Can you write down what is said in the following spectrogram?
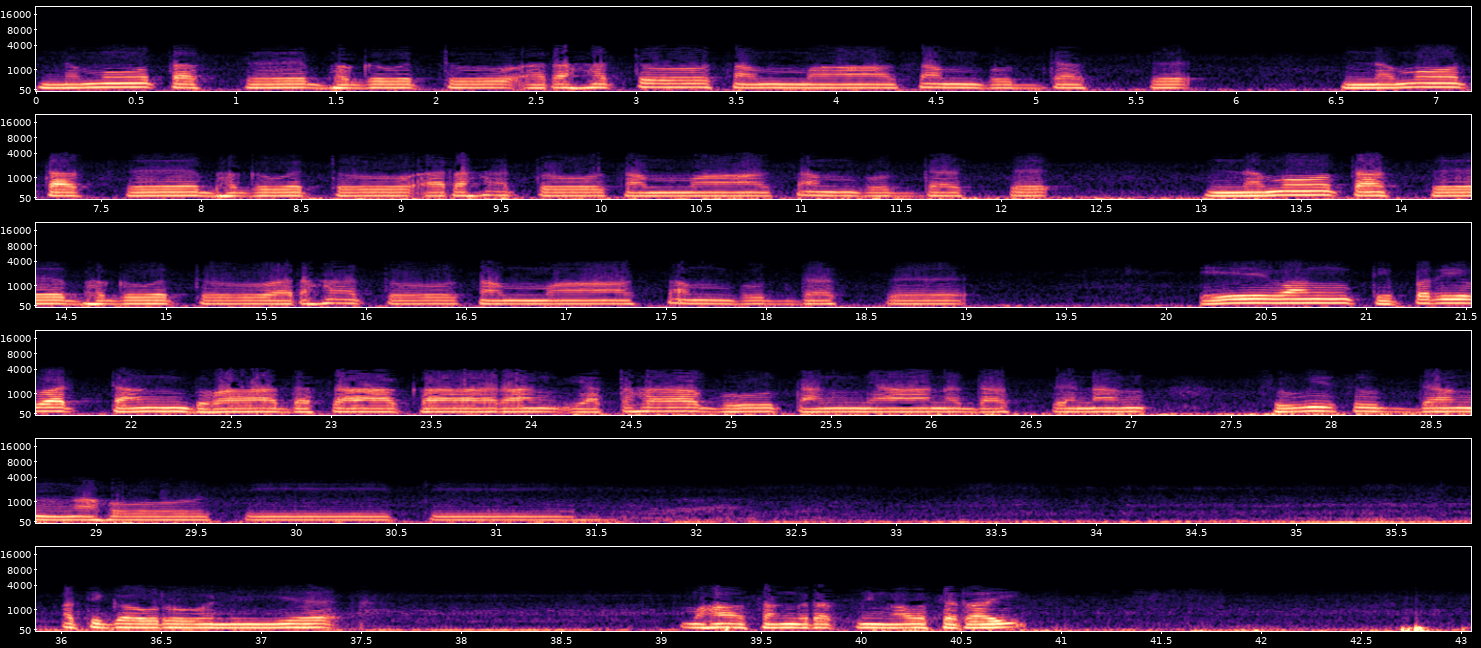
නමෝ තස්ස භගවතු අරහතෝ සම්මා සම්බුද්දස්ස. නමෝ තස්ස භගවතු අරහතෝ සම්මා සම්බුද්දස්ස. නමෝ තස්ස භගවතු අරහතෝ සම්මා සම්බුද්දස්ස. එවං ත්‍රිපරිවට්ටං ද්වාදසාකාරං යතහ භූතං ඥාන දස්සනං සුවිසුද්ධං අහෝසීති අති ගෞරවනීය මහා සංඝරත්නයන් අවසරයි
